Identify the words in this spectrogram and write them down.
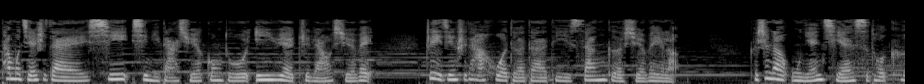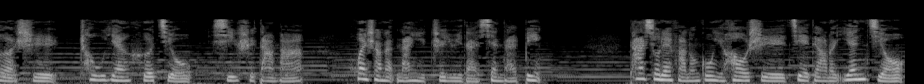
他目前是在西悉尼大学攻读音乐治疗学位。这已经是他获得的第三个学位了。可是呢，五年前斯托克是抽烟喝酒、吸食大麻，患上了难以治愈的现代病。他修炼法轮功以后是戒掉了烟酒，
